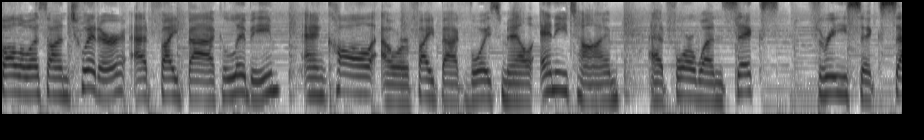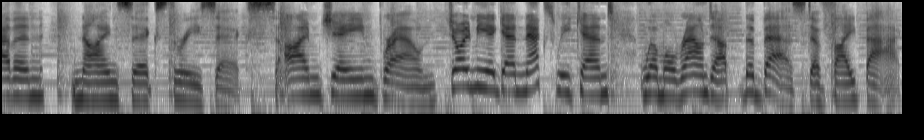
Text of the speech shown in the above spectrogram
Follow us on Twitter at FightbackLibby and call our Fightback voicemail anytime at 416 367 9636. I'm Jane Brown. Join me again next weekend when we'll round up the best of Fight Back.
